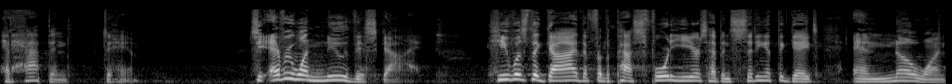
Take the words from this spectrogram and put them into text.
had happened to him. See, everyone knew this guy. He was the guy that for the past 40 years had been sitting at the gate, and no one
